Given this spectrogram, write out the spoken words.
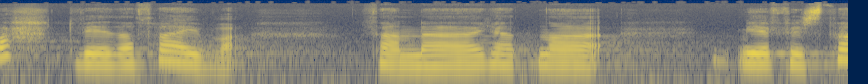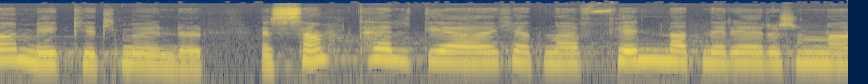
vatn við að þæfa. Þannig að hérna mér finnst það mikill munur. En samt held ég að hérna finnarnir eru svona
